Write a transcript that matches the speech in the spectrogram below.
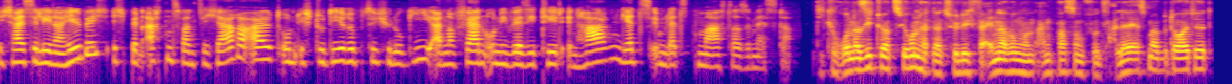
ich heiße Lena Hilbig, ich bin 28 Jahre alt und ich studiere Psychologie an der Fernuniversität in Hagen, jetzt im letzten Mastersemester. Die Corona-Situation hat natürlich Veränderungen und Anpassungen für uns alle erstmal bedeutet.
